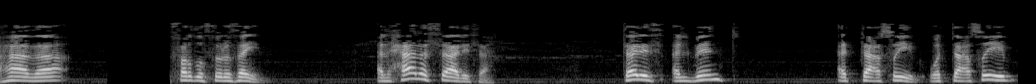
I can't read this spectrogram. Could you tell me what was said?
هذا فرض الثلثين. الحالة الثالثة ترث البنت التعصيب والتعصيب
